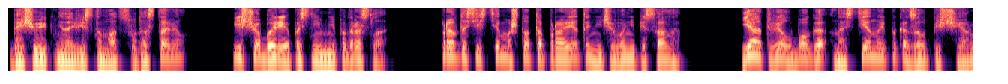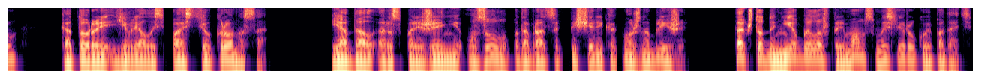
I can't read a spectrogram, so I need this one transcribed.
да еще и к ненавистному отцу доставил. Еще бы репа с ним не подросла. Правда, система что-то про это ничего не писала. Я отвел Бога на стену и показал пещеру, которая являлась пастью Кроноса. Я дал распоряжение Узулу подобраться к пещере как можно ближе, так что до нее было в прямом смысле рукой подать.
